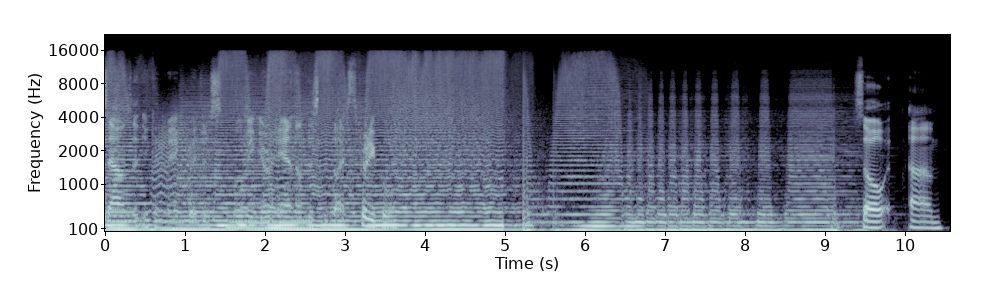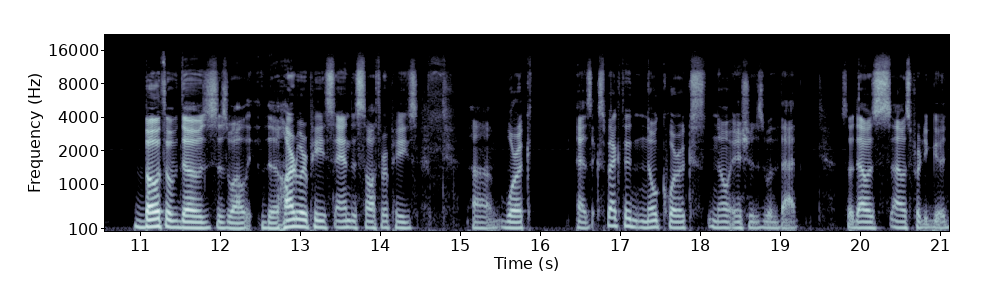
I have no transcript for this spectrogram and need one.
sound that you can make by just moving your hand on this device. It's pretty cool. So um, both of those as well, the hardware piece and the software piece, um, work as expected. No quirks, no issues with that. So that was that was pretty good.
